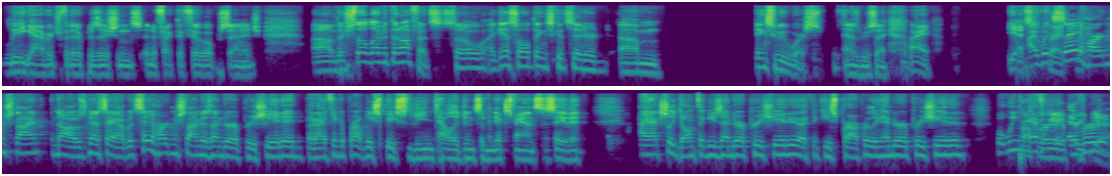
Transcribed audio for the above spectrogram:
league average for their positions and effective field goal percentage. Um, they're still 11th in offense, so I guess all things considered, um, things could be worse, as we say. All right. Yes, I would say Hartenstein. No, I was going to say I would say Hartenstein is underappreciated, but I think it probably speaks to the intelligence of Knicks fans to say that I actually don't think he's underappreciated. I think he's properly underappreciated, but we properly never ever, yeah.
